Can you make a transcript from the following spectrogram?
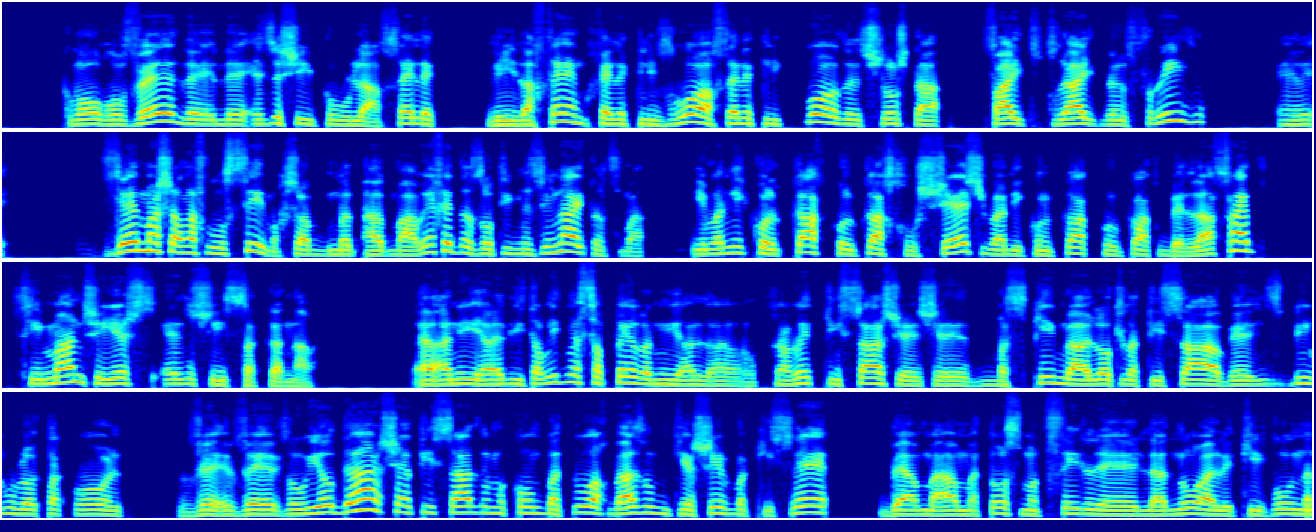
כמו רובה לאיזושהי פעולה. חלק להילחם, חלק לברוח, חלק לקפוא, זה שלושת ה-fight, flight ו-freeze. אה, זה מה שאנחנו עושים. עכשיו, המערכת הזאת היא מזינה את עצמה. אם אני כל כך כל כך חושש ואני כל כך כל כך בלחץ, סימן שיש איזושהי סכנה. אני, אני תמיד מספר אני, על אחרי טיסה ש, שמסכים לעלות לטיסה והסבירו לו את הכל, ו, ו, והוא יודע שהטיסה זה מקום בטוח, ואז הוא מתיישב בכיסא והמטוס מתחיל לנוע לכיוון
